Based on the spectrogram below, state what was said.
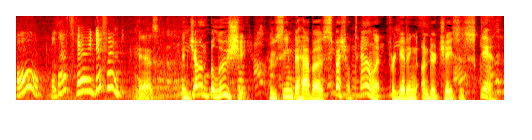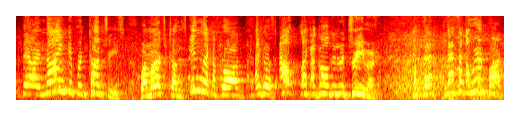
Oh, well, that's very different. Yes. and John Belushi, who seemed to have a special talent for getting under Chase's skin. There are nine different countries where March comes in like a frog and goes out like a golden retriever. But that, that's not the weird part.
